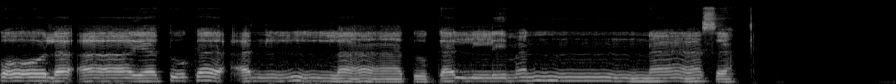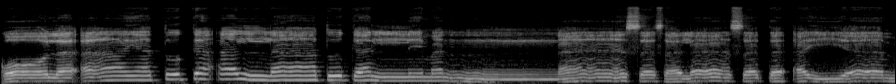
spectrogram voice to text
قال آيتك ألا تكلم الناس. قال آيتك ألا تكلم الناس ثلاثة أيام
